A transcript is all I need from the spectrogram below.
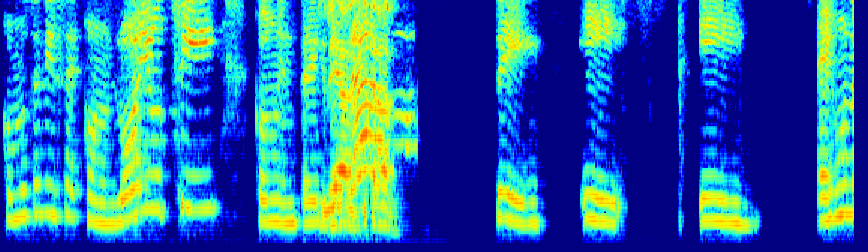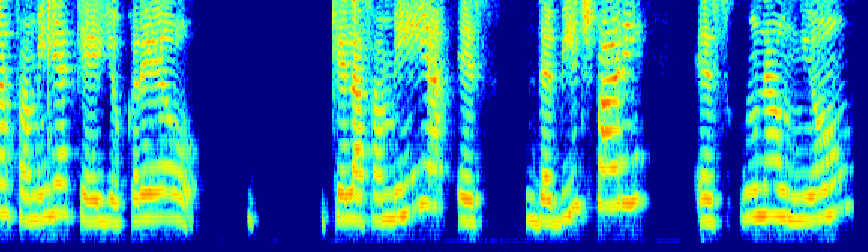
¿cómo se dice? Con loyalty, con integridad. Sí, y, es una familia que yo creo que la familia es de Beach Party, es una unión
